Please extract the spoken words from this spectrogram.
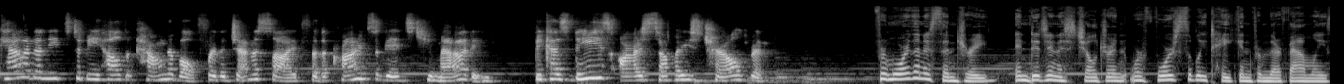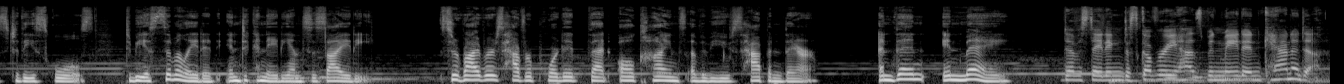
Canada needs to be held accountable for the genocide, for the crimes against humanity, because these are somebody's children. For more than a century, Indigenous children were forcibly taken from their families to these schools to be assimilated into Canadian society. Survivors have reported that all kinds of abuse happened there. And then in May, devastating discovery has been made in Canada.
